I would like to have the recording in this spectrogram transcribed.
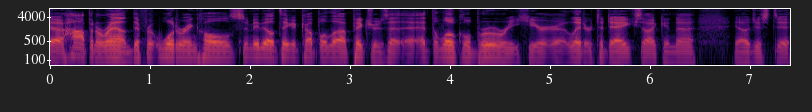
uh, hopping around different watering holes. Maybe I'll take a couple uh, pictures at, at, the local brewery here uh, later today, so I can, uh, you know, just uh,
